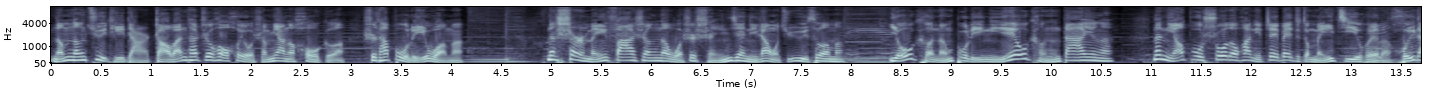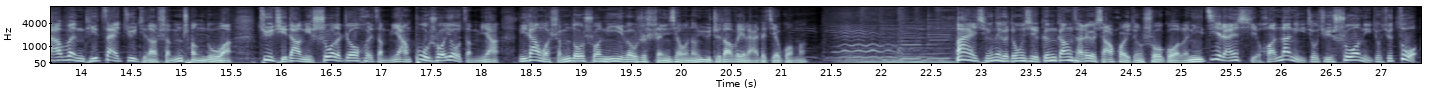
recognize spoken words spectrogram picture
能不能具体点？找完她之后会有什么样的后果？是她不理我吗？那事儿没发生呢，我是神仙，你让我去预测吗？有可能不理你，也有可能答应啊。那你要不说的话，你这辈子就没机会了。回答问题再具体到什么程度啊？具体到你说了之后会怎么样，不说又怎么样？你让我什么都说，你以为我是神仙，我能预知到未来的结果吗？爱情那个东西，跟刚才这个小伙已经说过了。你既然喜欢，那你就去说，你就去做，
